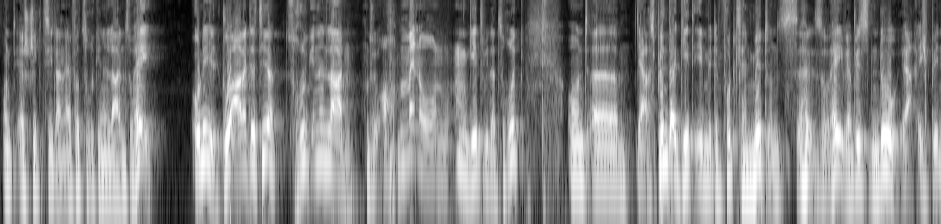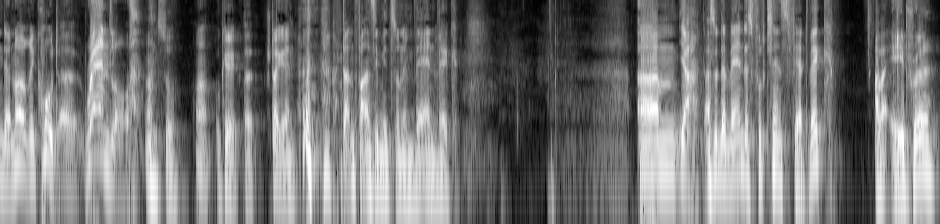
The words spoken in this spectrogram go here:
Und er schickt sie dann einfach zurück in den Laden. So, hey, O'Neill, du arbeitest hier, zurück in den Laden. Und so, ach Menno, und geht wieder zurück. Und äh, ja, Splinter geht eben mit dem Foot Clan mit und so, hey, wer bist denn du? Ja, ich bin der neue Rekrut, äh, Randall. Und so, ah, okay, äh, steig ein. dann fahren sie mit so einem Van weg. Ähm, ja, also der Van des Foot Clans fährt weg, aber April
